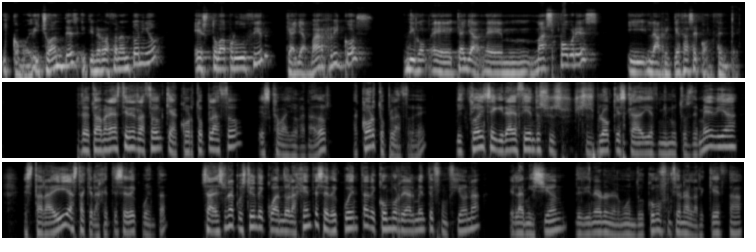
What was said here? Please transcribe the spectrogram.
Y como he dicho antes, y tiene razón Antonio, esto va a producir que haya más ricos, digo, eh, que haya em, más pobres y la riqueza se concentre. Pero de todas maneras tienes razón que a corto plazo es caballo ganador. A corto plazo, ¿eh? Bitcoin seguirá haciendo sus, sus bloques cada 10 minutos de media, estará ahí hasta que la gente se dé cuenta. O sea, es una cuestión de cuando la gente se dé cuenta de cómo realmente funciona la emisión de dinero en el mundo, cómo funciona la riqueza,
